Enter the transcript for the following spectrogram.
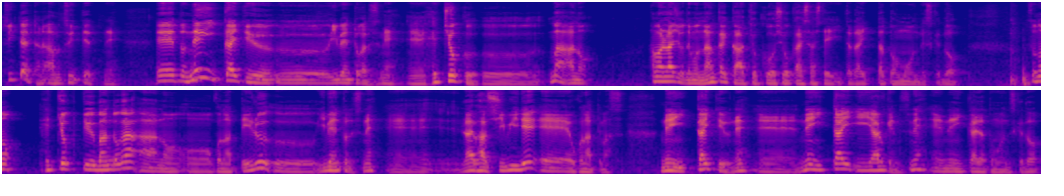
ツイッターやったなあのツイッターやったね。えっ、ー、と、年1回というイベントがですね、えー、ヘッジホック、まあ、あの、ハマラジオでも何回か曲を紹介させていただいたと思うんですけど、そのヘッジョクっていうバンドが、あの、行っている、イベントですね。えー、ライブハウス CB で、えー、行ってます。年1回っていうね、えー、年1回やるけんですね。えー、年1回だと思うんですけど。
